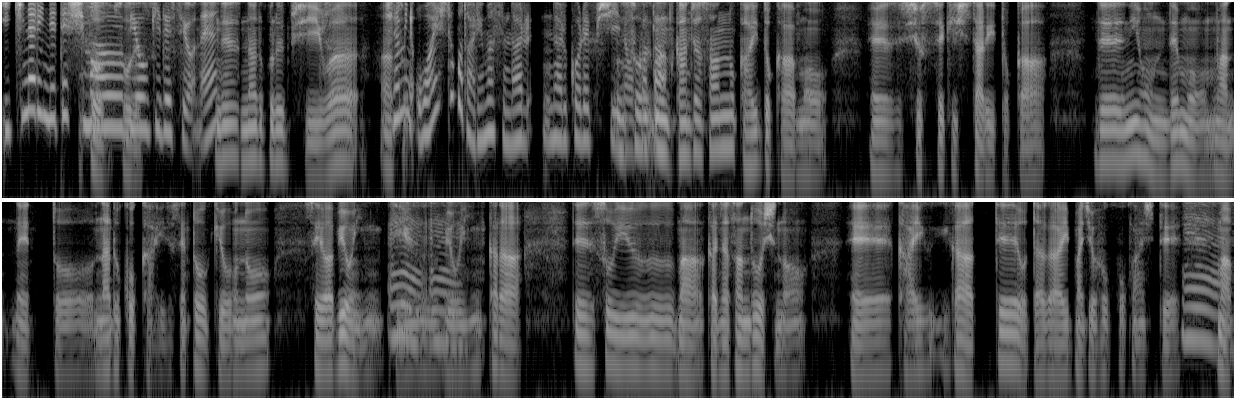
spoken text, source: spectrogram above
いきなり寝てしまそう病気ですよね。でナルコレプシーはあちなみにお会いしたことあります？ナルナルコレプシーの方、うん患者さんの会とかも、えー出席したりとか。で日本でも、まあえっと、ナルコ会ですね。東京の清和病院っていええう病院から、でそういう、まあ、患者さん同士の、えー会があってお互い、まあ、情報交換して、ええ。まあ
